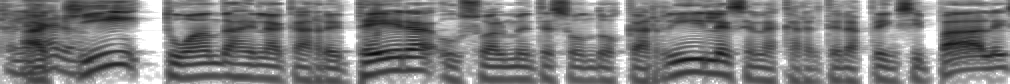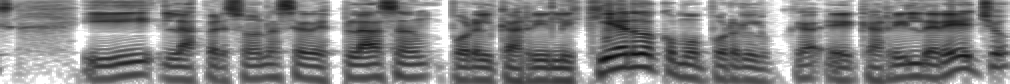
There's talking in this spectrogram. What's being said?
Claro. aquí tú andas en la carretera, usualmente son dos carriles en las carreteras principales y las personas se desplazan por el carril izquierdo como por el eh, carril derecho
